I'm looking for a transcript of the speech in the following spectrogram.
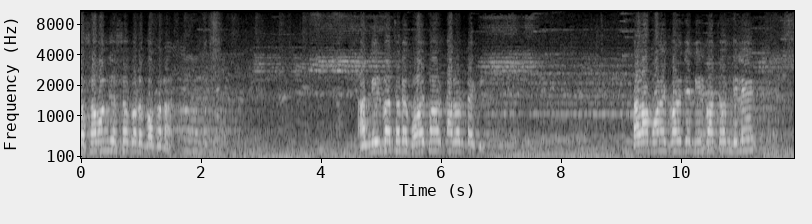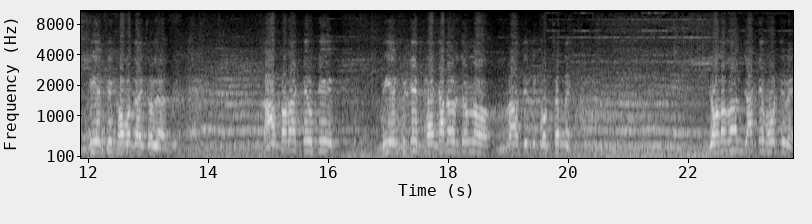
অসামঞ্জস্য কোনো কথা নয়। আর নির্বাচনে ভয় পাওয়ার কারণটা কি? তারা মনে করে যে নির্বাচন দিলে বিএনপি ক্ষমতায় চলে আসবে। আপনারা কেউ কি বিএনপিকে ঠেকানোর জন্য রাজনীতি করছেন নাকি? জনগণ যাকে ভোট দিবে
